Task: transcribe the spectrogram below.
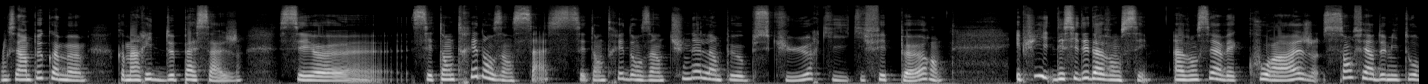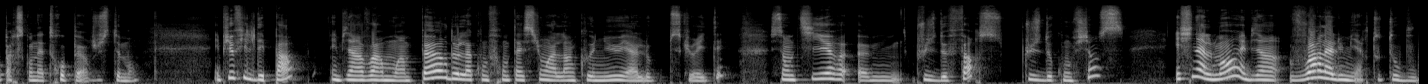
Donc c'est un peu comme, euh, comme un rite de passage. Euh, c'est entrer dans un sas, c'est entrer dans un tunnel un peu obscur qui, qui fait peur, et puis décider d'avancer. Avancer avec courage, sans faire demi-tour parce qu'on a trop peur, justement. Et puis au fil des pas, eh bien, avoir moins peur de la confrontation à l'inconnu et à l'obscurité, sentir euh, plus de force, plus de confiance, et finalement, eh bien, voir la lumière tout au bout.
